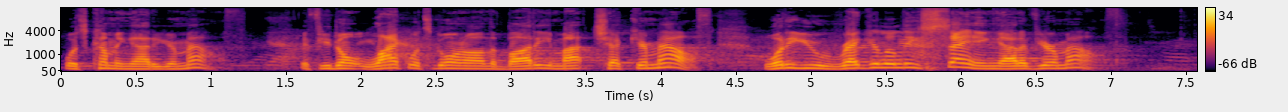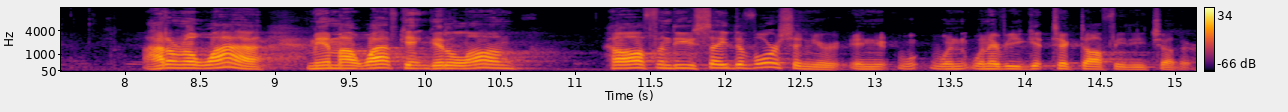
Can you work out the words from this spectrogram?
what's coming out of your mouth. If you don't like what's going on in the body, you might check your mouth. What are you regularly saying out of your mouth? I don't know why me and my wife can't get along. How often do you say divorce in your, in your when, whenever you get ticked off at each other?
